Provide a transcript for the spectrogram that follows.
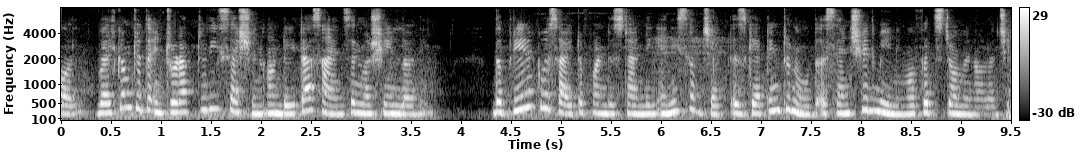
Welcome to the introductory session on data science and machine learning. The prerequisite of understanding any subject is getting to know the essential meaning of its terminology.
